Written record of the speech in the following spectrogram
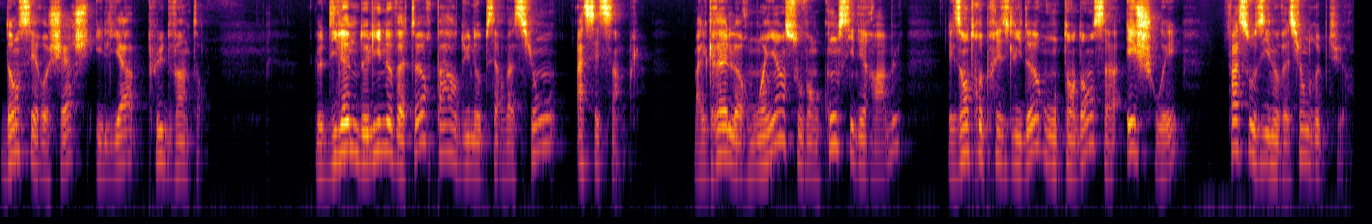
dans ses recherches il y a plus de 20 ans. Le dilemme de l'innovateur part d'une observation assez simple. Malgré leurs moyens souvent considérables, les entreprises leaders ont tendance à échouer face aux innovations de rupture.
